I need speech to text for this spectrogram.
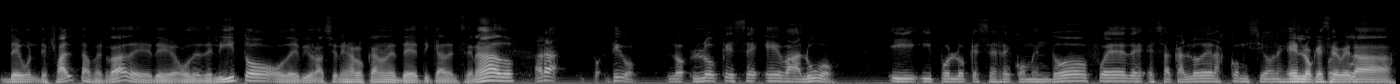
de, de faltas, ¿verdad? De, de, o de delitos o de violaciones a los cánones de ética del Senado. Ahora, digo, lo, lo que se evaluó y, y por lo que se recomendó fue de, eh, sacarlo de las comisiones. En lo que se ve la...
